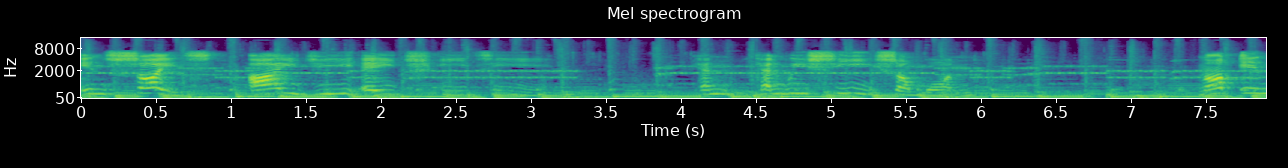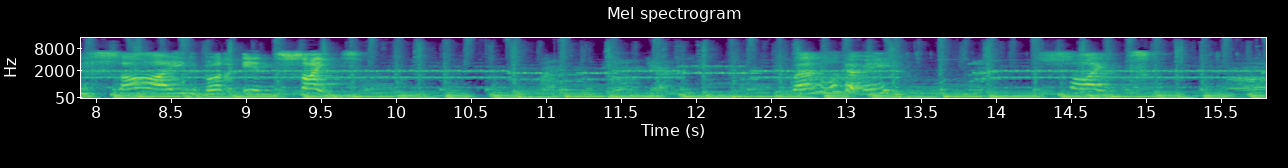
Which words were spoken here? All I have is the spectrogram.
Insight. I G H E T. Can can we see someone? Not inside, but in sight. Glenn, look at me. Sight. Oh.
